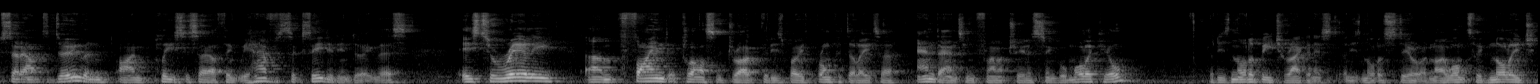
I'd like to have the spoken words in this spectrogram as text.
set out to do, and I'm pleased to say I think we have succeeded in doing this, is to really um, find a class of drug that is both bronchodilator and anti-inflammatory in a single molecule, that is not a beta agonist and is not a steroid. And I want to acknowledge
